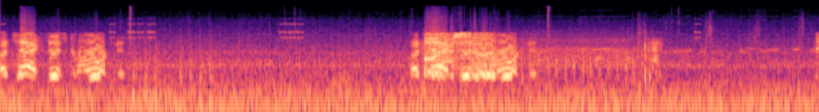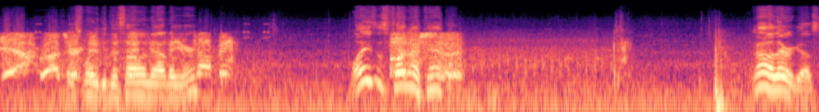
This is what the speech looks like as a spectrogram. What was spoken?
Attack this coordinate. Attack this coordinate. Yeah, roger. Just want to get this island out of here. Copy. Why is this flight not camping? Oh, there it goes.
